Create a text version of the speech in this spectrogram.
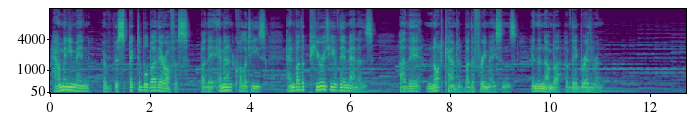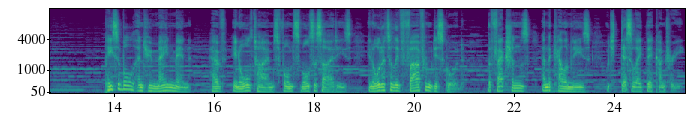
how many men are respectable by their office, by their eminent qualities, and by the purity of their manners, are there not counted by the Freemasons in the number of their brethren. Peaceable and humane men have in all times formed small societies in order to live far from discord, the factions and the calumnies which desolate their country.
